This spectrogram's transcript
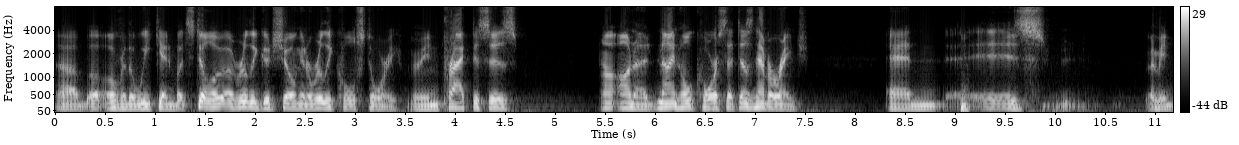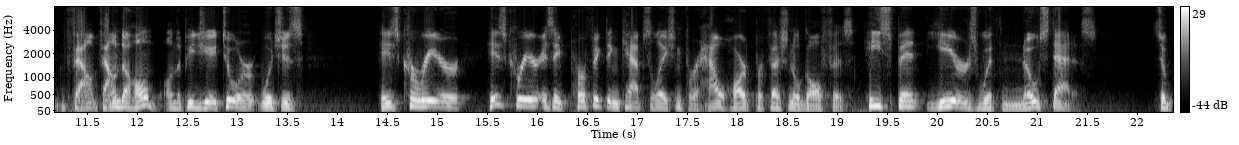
uh, over the weekend, but still a, a really good showing and a really cool story. I mean, practices uh, on a nine hole course that doesn't have a range and is, I mean, found found a home on the PGA Tour, which is his career. His career is a perfect encapsulation for how hard professional golf is. He spent years with no status. So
